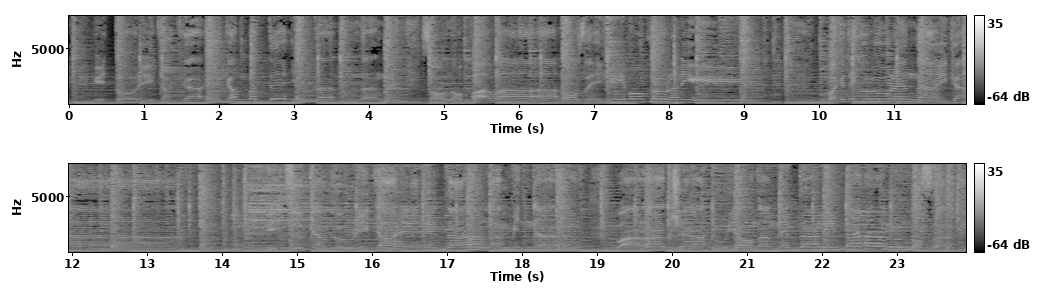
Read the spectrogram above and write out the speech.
ー一人抱え頑張っていたんだね。そのパワーをぜひ僕らに分けてくれないか。いつか振り返ったらみんな笑っちゃうようなネタになるのさ。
